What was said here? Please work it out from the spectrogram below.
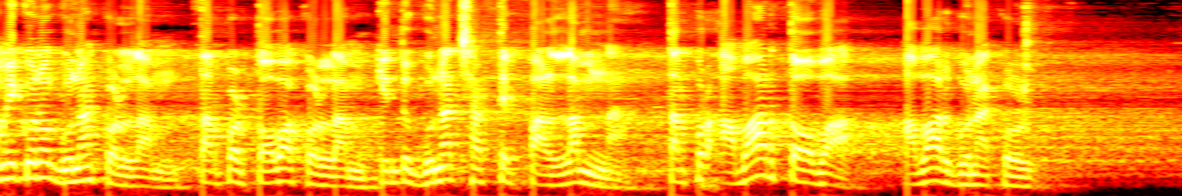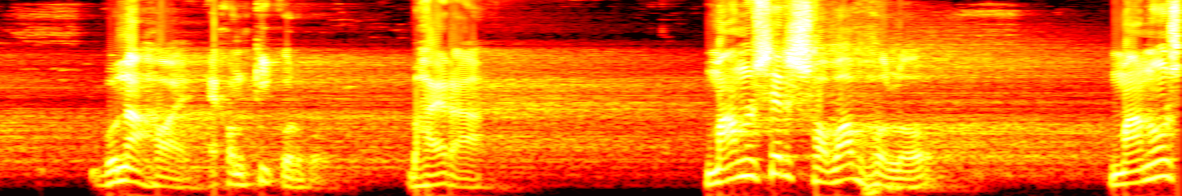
আমি কোনো গুনাহ করলাম, তারপর তবা করলাম, কিন্তু গুনাহ ছাড়তে পারলাম না। তারপর আবার তবা আবার গুনাহ কর, গুনাহ হয়, এখন কি করব? ভাইরা মানুষের স্বভাব হলো, মানুষ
